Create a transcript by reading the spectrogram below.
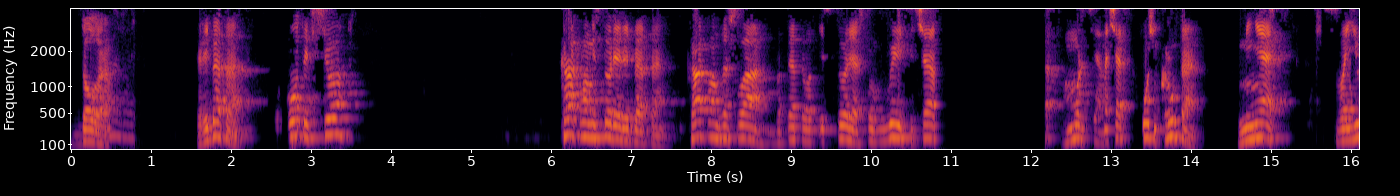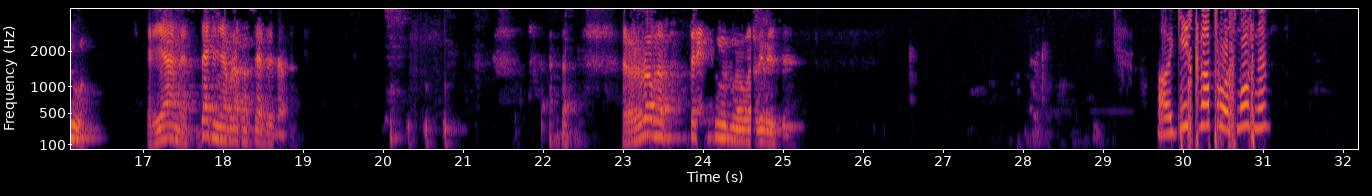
долларов. Ребята, вот и все. Как вам история, ребята? Как вам зашла вот эта вот история, что вы сейчас можете начать очень круто менять свою реальность? Дайте мне обратную связь, ребята. Ровно 30 минут мы уложились. А, есть вопрос, можно?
